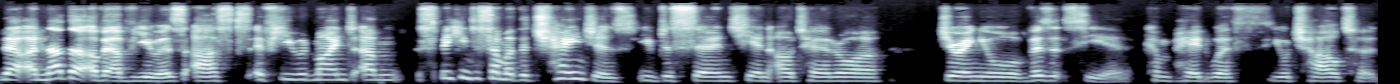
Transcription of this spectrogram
Now, another of our viewers asks if you would mind um, speaking to some of the changes you've discerned here in Aotearoa during your visits here compared with your childhood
